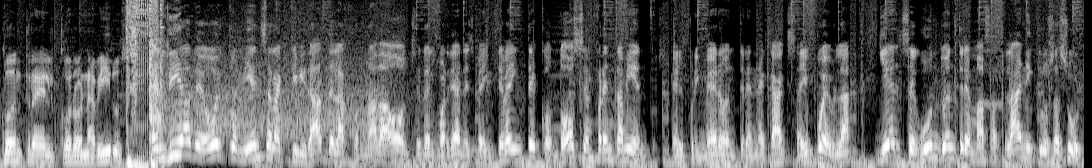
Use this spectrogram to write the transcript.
contra el coronavirus. El día de hoy comienza la actividad de la jornada 11 del Guardianes 2020 con dos enfrentamientos, el primero entre Necaxa y Puebla y el segundo entre Mazatlán y Cruz Azul.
